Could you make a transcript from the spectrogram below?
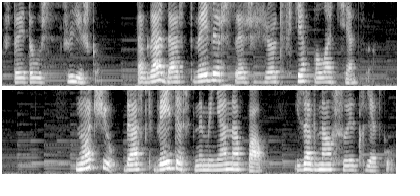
что это уж слишком. Тогда Дарт Вейдер сожрет все полотенца. Ночью Дарт Вейдер на меня напал – и загнал в свою клетку.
